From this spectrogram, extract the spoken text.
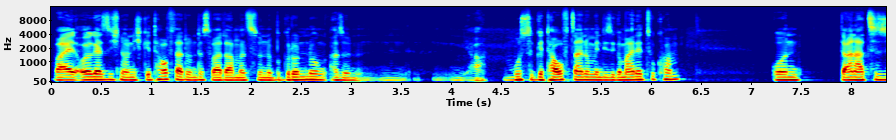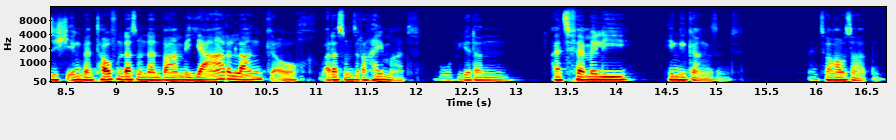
weil Olga sich noch nicht getauft hat und das war damals so eine Begründung, also ja, musste getauft sein, um in diese Gemeinde zu kommen. Und dann hat sie sich irgendwann taufen lassen und dann waren wir jahrelang auch, war das unsere Heimat, wo wir dann als Family hingegangen sind, ein Zuhause hatten.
